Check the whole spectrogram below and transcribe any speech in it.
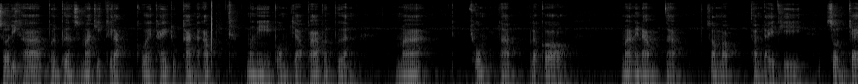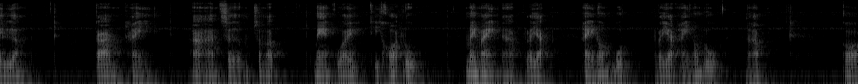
สวัสดีครับเพื่อนๆสมาชิกที่รักควยไทยทุกท่านนะครับเมื่อนี้ผมจะพาเพื่อนๆมาชมนะครับ แล้วก็มาแนะนำนะครับสำหรับท่านใดที่สนใจเรื่อง การให้อาหารเสริมสำหรับแม่กล้วยที่คลอดลูกใหม่ๆนะครับ ระยะให้นมบุตร ระยะให้นมลูกนะครับ ก็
